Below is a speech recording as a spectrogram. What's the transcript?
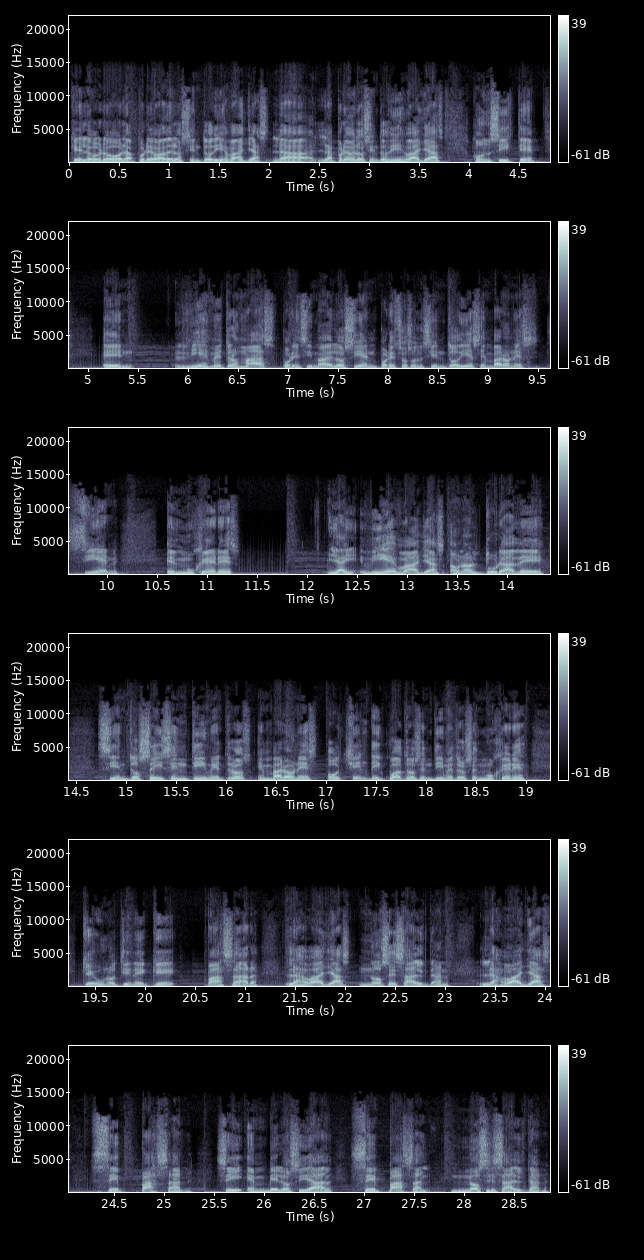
que logró la prueba de los 110 vallas. La, la prueba de los 110 vallas consiste en 10 metros más por encima de los 100, por eso son 110 en varones, 100 en mujeres. Y hay 10 vallas a una altura de 106 centímetros en varones, 84 centímetros en mujeres, que uno tiene que pasar. Las vallas no se saltan, las vallas se pasan, ¿sí? En velocidad, se pasan, no se saltan.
